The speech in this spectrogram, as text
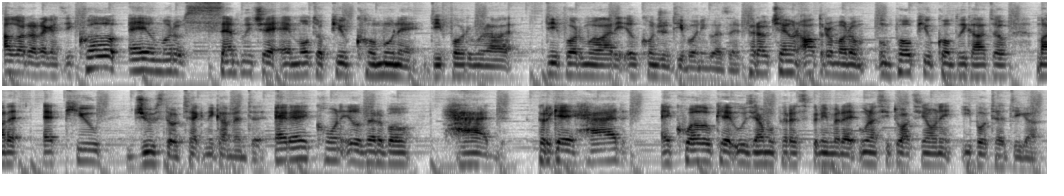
Allora ragazzi, quello è il modo semplice e molto più comune di formulare, di formulare il congiuntivo in inglese. Però c'è un altro modo un po' più complicato, ma è più giusto tecnicamente. Ed è con il verbo had. Perché had è quello che usiamo per esprimere una situazione ipotetica.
